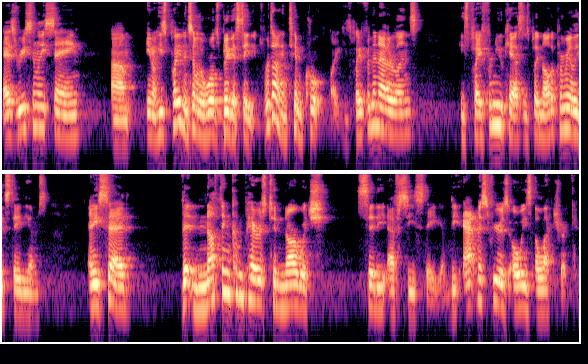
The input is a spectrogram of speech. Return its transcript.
as recently saying, um, you know, he's played in some of the world's biggest stadiums. We're talking Tim Krul. Like he's played for the Netherlands, he's played for Newcastle, he's played in all the Premier League stadiums, and he said that nothing compares to Norwich City FC Stadium. The atmosphere is always electric.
